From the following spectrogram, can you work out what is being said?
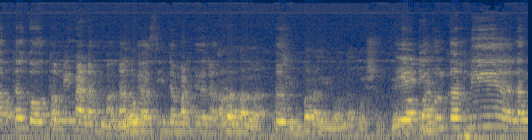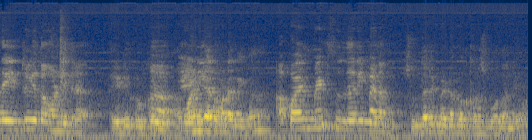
ಮತ್ತ ಗೌತಮಿ ಮೇಡಮ್ ನನಗೆ ಇದು ಮಾಡ್ತಿದ್ರ. ಅಲ್ಲ ಅಲ್ಲ ಹ್ಮ್. ಸಿಂಪಲ್ ಆಗಿ ಒಂದ ಕ್ವಶನ್ ಎ ಡಿ ಕುಲ್ಕರ್ನಿ ನಂದ ಇಂಟರ್ವ್ಯೂ ತಗೊಂಡಿದ್ರ. ಎಡಿ ಕುಲ್ಕರ್ಣಿ ಅಪಾಯಿಂಟ್ ಯಾರು ಮಾಡ್ಯಾರ ಈಗ? Appointment Sundari madam Sundari madam ಅವ್ರು ಕಳಿಸ್ಬೋದಾ ನೀವು?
